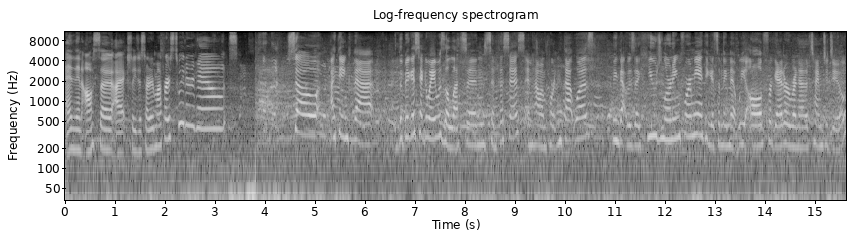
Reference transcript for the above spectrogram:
And then also, I actually just started my first Twitter account. So, I think that the biggest takeaway was the lesson synthesis and how important that was. I think that was a huge learning for me. I think it's something that we all forget or run out of time to do.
